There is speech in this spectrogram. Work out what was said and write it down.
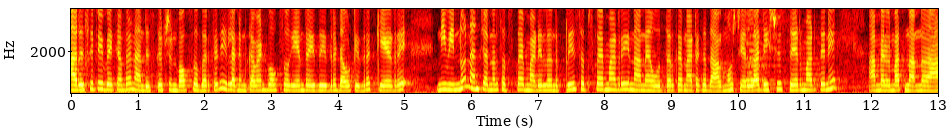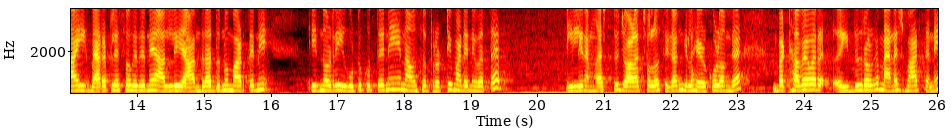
ಆ ರೆಸಿಪಿ ಬೇಕಂದ್ರೆ ನಾನು ಡಿಸ್ಕ್ರಿಪ್ಷನ್ ಬಾಕ್ಸ್ ಬರ್ತೀನಿ, ಇಲ್ಲ ನಿಮ್ಮ ಕಮೆಂಟ್ ಬಾಕ್ಸ್ ಹೋಗಿ ಏನರ ಇದು ಇದ್ರೆ ಡೌಟ್ ಇದ್ರೆ ಕೇಳ್ರಿ. ನೀವು ಇನ್ನೂ ನನ್ನ ಚಾನಲ್ ಸಬ್ಸ್ಕ್ರೈಬ್ ಮಾಡಿಲ್ಲ ಅಂದ್ರೆ ಪ್ಲೀಸ್ ಸಬ್ಸ್ಕ್ರೈಬ್ ಮಾಡಿರಿ. ನಾನು ಉತ್ತರ ಕರ್ನಾಟಕದ ಆಲ್ಮೋಸ್ಟ್ ಎಲ್ಲ ಡಿಶ್ಶು ಶೇರ್ ಮಾಡ್ತೀನಿ. ಆಮೇಲೆ ಮತ್ತು ನಾನು ಈಗ ಬೇರೆ ಪ್ಲೇಸ್ ಹೋಗಿದ್ದೀನಿ, ಅಲ್ಲಿ ಆಂಧ್ರದೂ ಮಾಡ್ತೀನಿ. ಇದು ನೋಡ್ರಿ, ಈಗ ಊಟಕ್ಕೆ ಕೂತೇನಿ, ನಾವು ಒಂದು ಸ್ವಲ್ಪ ರೊಟ್ಟಿ ಮಾಡೇನಿ ಇವತ್ತು. ಇಲ್ಲಿ ನಮ್ಗೆ ಅಷ್ಟು ಜೋಳ ಚಲೋ ಸಿಗಂಗಿಲ್ಲ ಹೇಳ್ಕೊಳ್ಳೋಂಗೆ ಬಟ್ ಹವೆವರ್ ಇದ್ದದ್ರೊಳಗೆ ಮ್ಯಾನೇಜ್ ಮಾಡ್ತೇನೆ.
